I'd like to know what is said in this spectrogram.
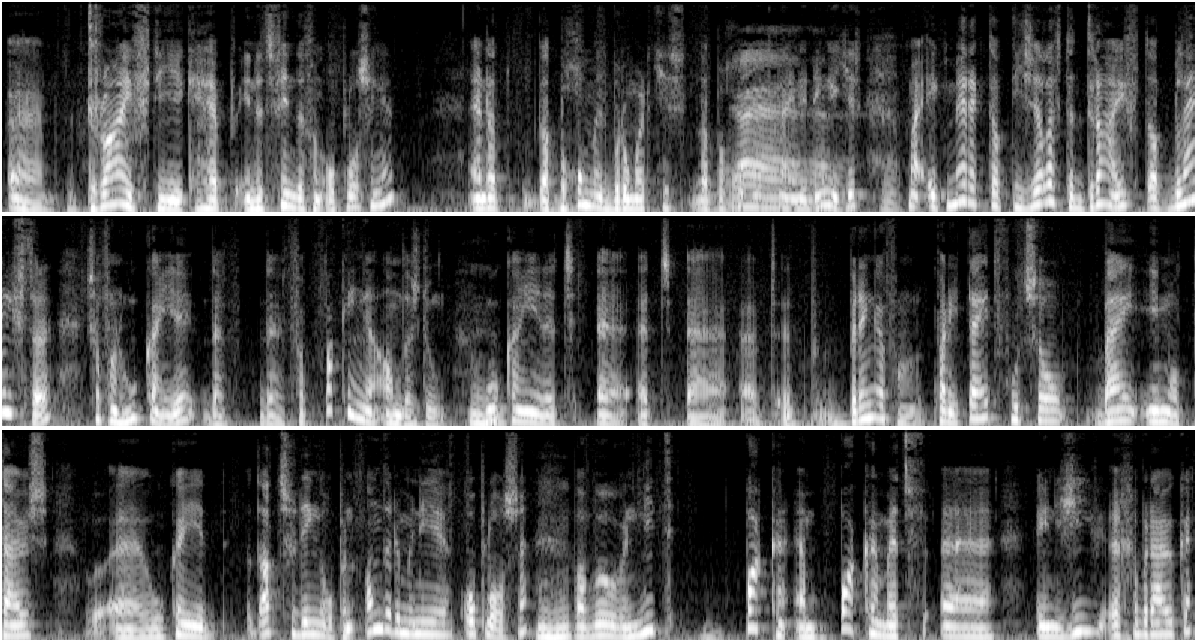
eh, drive die ik heb in het vinden van oplossingen. En dat, dat begon met brommertjes, dat begon Ja, met kleine dingetjes. ja. Maar ik merk dat diezelfde drive, dat blijft er. Zo van hoe kan je de, de verpakkingen anders doen? Mhm. Hoe kan je het, eh, het, eh, het, het brengen van kwaliteit voedsel bij iemand thuis? eh, hoe kan je dat soort dingen op een andere manier oplossen? Mhm. Waardoor we niet bakken en bakken met eh, energie eh, gebruiken.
